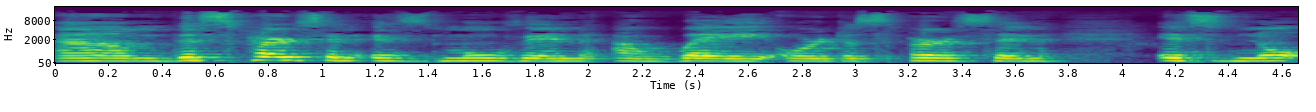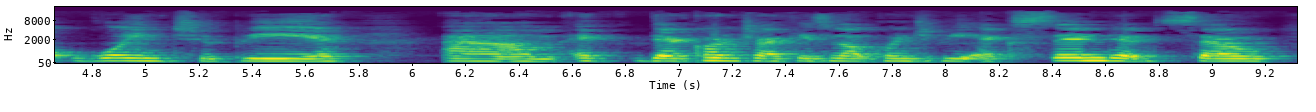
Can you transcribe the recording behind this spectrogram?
um, this person is moving away or this person is not going to be um, their contract is not going to be extended. So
